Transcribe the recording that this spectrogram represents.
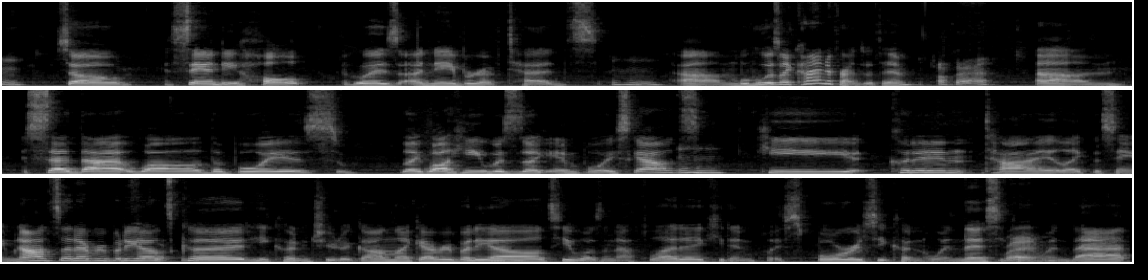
Hmm. So Sandy Holt, who is a neighbor of Ted's, hmm um, who was like kind of friends with him, Okay. um, said that while the boys, like while he was like in Boy Scouts, hmm he couldn't tie like the same knots that everybody else could. He couldn't shoot a gun like everybody Mhm. else. He wasn't athletic. He didn't play sports. He couldn't win this. He Right. couldn't win that.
